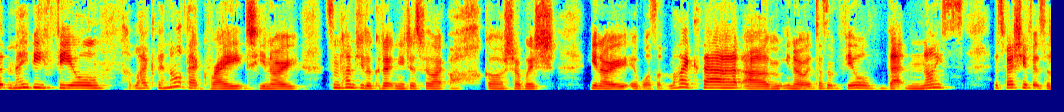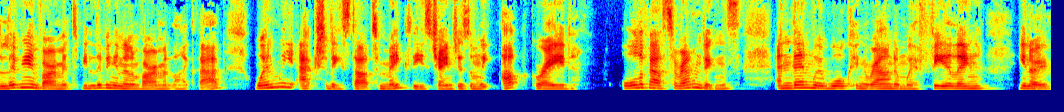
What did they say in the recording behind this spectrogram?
that maybe feel like they're not that great. You know, sometimes you look at it and you just feel like, oh gosh, I wish, you know, it wasn't like that. Um, you know, it doesn't feel that nice, especially if it's a living environment, to be living in an environment like that. When we actually start to make these changes and we upgrade all of our surroundings, and then we're walking around and we're feeling you know,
